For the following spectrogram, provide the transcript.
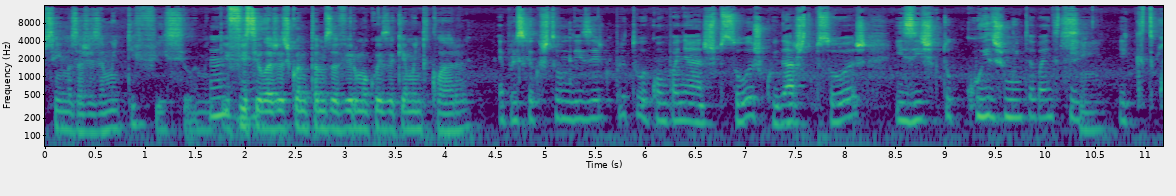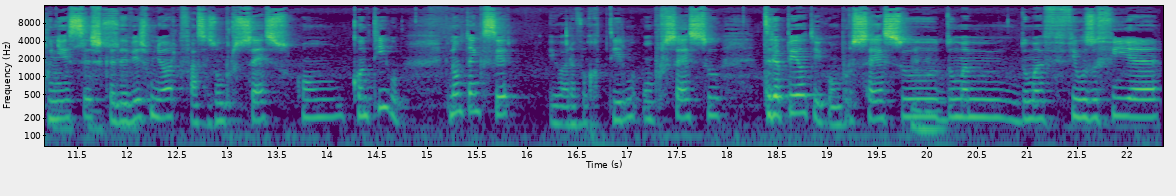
Sim, mas às vezes é muito difícil, é muito uhum. difícil às vezes quando estamos a ver uma coisa que é muito clara é por isso que eu costumo dizer que para tu acompanhares pessoas, cuidares de pessoas, exige que tu cuides muito bem de ti sim. e que te conheças cada vez melhor, que faças um processo com, contigo. Que não tem que ser, e agora vou repetir-me, um processo terapêutico, um processo uhum. de, uma, de uma filosofia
